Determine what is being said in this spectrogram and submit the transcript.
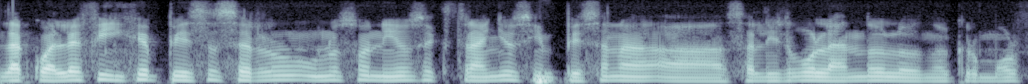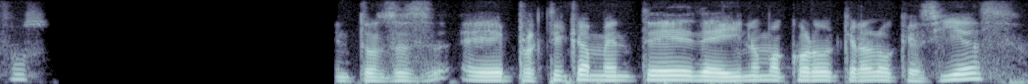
la cual le finge empieza a hacer unos sonidos extraños y empiezan a, salir volando los necromorfos. Entonces, eh, prácticamente de ahí no me acuerdo qué era lo que hacías.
